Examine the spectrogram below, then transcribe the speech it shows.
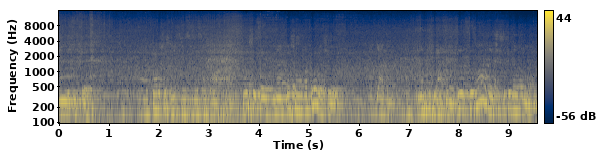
діє Перший 282. Перший це на першому моторі чи на п'ятому? На п'ятому. Це сумарно чи тільки на одному?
